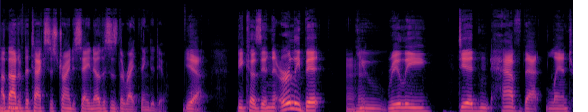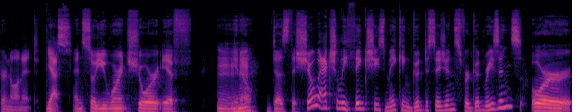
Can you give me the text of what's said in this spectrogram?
about Mhm. if the text is trying to say, no, this is the right thing to do. Yeah. Because in the early bit, Mhm. you really didn't have that lantern on it. Yes. And so you weren't sure if, you Mhm. know, does the show actually think she's making good decisions for good reasons? Or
